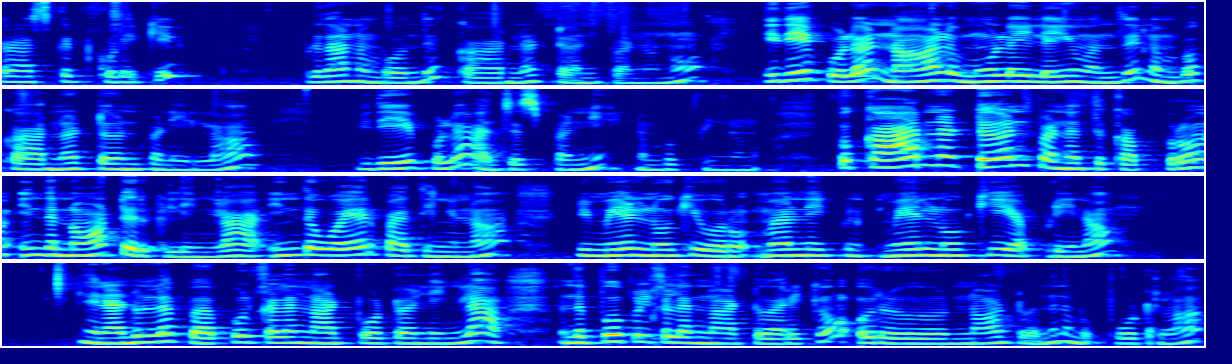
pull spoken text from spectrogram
கிராஸ்கட் கூடைக்கு இப்படி தான் நம்ம வந்து கார்னர் டேர்ன் பண்ணணும். இதே போல் நாலு மூலையிலையும் வந்து நம்ம கார்னர் டேர்ன் பண்ணிடலாம். இதே போல் அட்ஜஸ்ட் பண்ணி நம்ம பின்னணும். இப்போ கார்னர் டேர்ன் பண்ணதுக்கப்புறம் இந்த நாட் இருக்கு இல்லைங்களா? இந்த ஒயர் பார்த்தீங்கன்னா இப்படி மேல் நோக்கி வரும். மேல் நோக்கி மேல் நோக்கி அப்படின்னா இந்த நடுவில் பர்பிள் கலர் நாட் போட்டோம் இல்லைங்களா? அந்த பர்பிள் கலர் நாட்டு வரைக்கும் ஒரு நாட் வந்து நம்ம போட்டுடலாம்.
